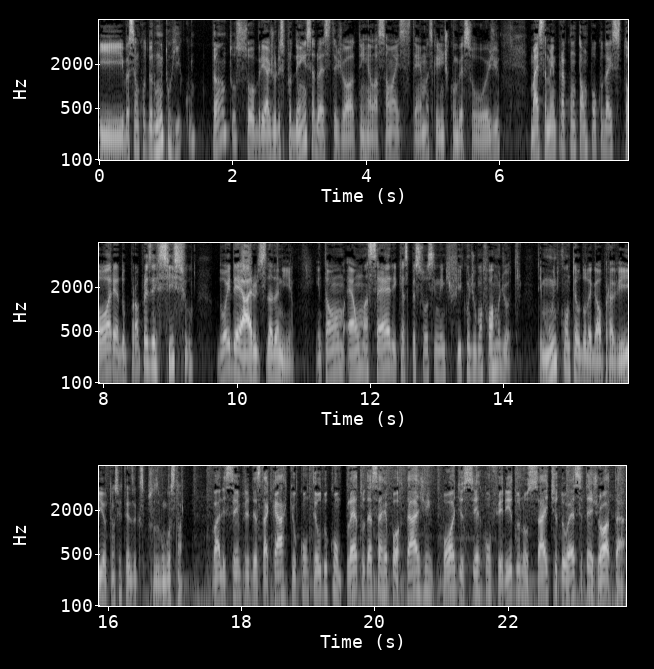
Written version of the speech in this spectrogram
E vai ser um conteúdo muito rico, tanto sobre a jurisprudência do STJ em relação a esses temas que a gente conversou hoje, mas também para contar um pouco da história do próprio exercício do ideário de cidadania. Então, é uma série que as pessoas se identificam de uma forma ou de outra. Tem muito conteúdo legal para vir eu tenho certeza que as pessoas vão gostar. Vale sempre destacar que o conteúdo completo dessa reportagem pode ser conferido no site do STJ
